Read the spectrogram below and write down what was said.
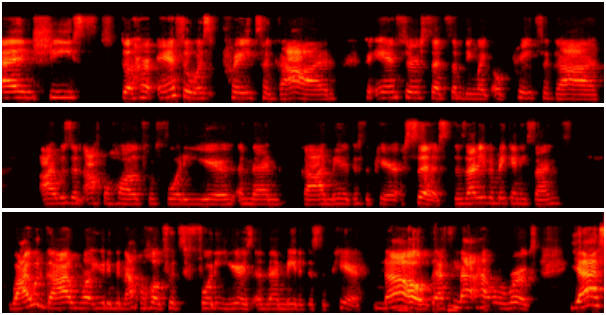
And she, the, her answer was pray to God. Her answer said something like, "Oh, pray to God." I was an alcoholic for 40 years, and then God made it disappear. Sis, does that even make any sense? Why would God want you to be an alcoholic for 40 years and then made it disappear? No, that's not how it works. Yes,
